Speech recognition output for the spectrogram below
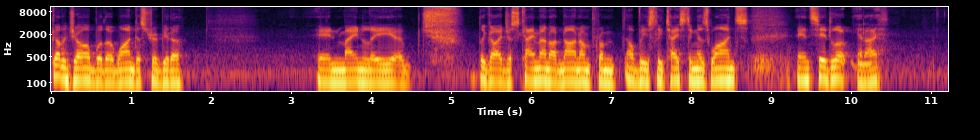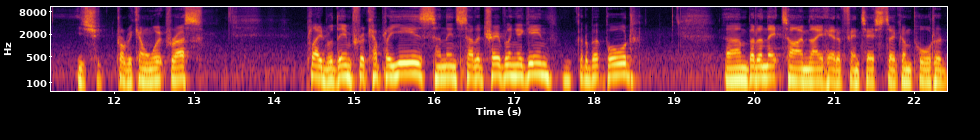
got a job with a wine distributor and mainly uh, The guy just came in. I'd known him from obviously tasting his wines, and said, "Look, you know, you should probably come and work for us." Played with them for a couple of years, and then started travelling again. Got a bit bored, um, but in that time they had a fantastic imported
